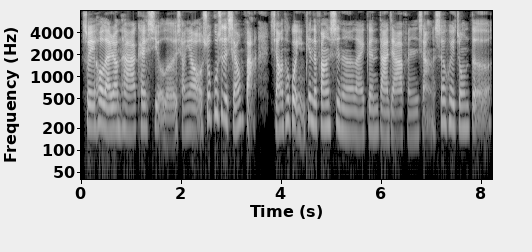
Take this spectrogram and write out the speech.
所以后来让他开始有了想要说故事的想法，想要透过影片的方式呢，来跟大家分享社会中的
